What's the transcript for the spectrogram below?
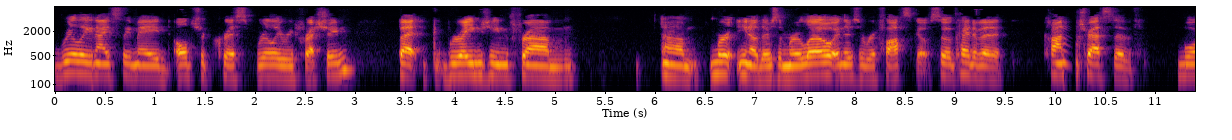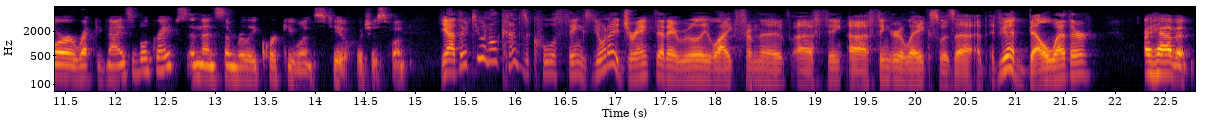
really nicely made, ultra crisp, really refreshing, but ranging from, um, Mer- you know, there's a Merlot and there's a Refosco, so kind of a contrast of more recognizable grapes and then some really quirky ones too, which is fun. Yeah, they're doing all kinds of cool things. You know what I drank that I really liked from the uh, uh, Finger Lakes was uh, have you had Bellwether? I haven't.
